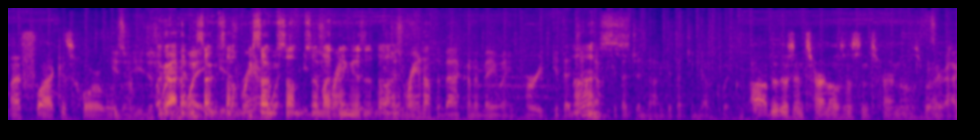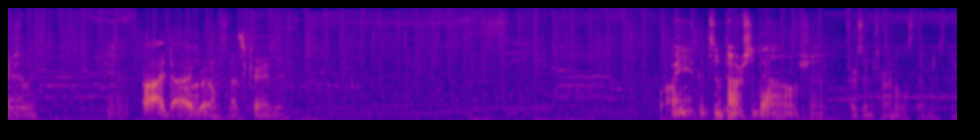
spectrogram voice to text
My flak is horrible. He's, he just Okay, ran we away. soaked he some, just we ran soaked some, so my ran, thing isn't He just ran off the back on a Maewing. Hurry, get that gen down. Get that gen down. Get that gen down. Quick, quick. Oh, dude, there's internals. There's internals, bro. Is there I can't. actually? Yeah. Oh, I died, Oh, bro. is it? That's crazy. Wait, the some turrets are down. Oh shit. There's internals though, Mystic.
